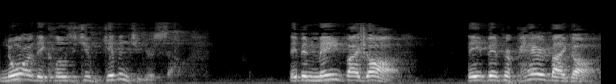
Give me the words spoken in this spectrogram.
nor are they clothes that you've given to yourself. They've been made by God. They've been prepared by God.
